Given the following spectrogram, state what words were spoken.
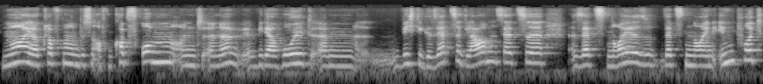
no, ja, klopft man ein bisschen auf den Kopf rum und äh, ne, wiederholt ähm, wichtige Sätze, Glaubenssätze, setzt neue, setzt neuen Input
